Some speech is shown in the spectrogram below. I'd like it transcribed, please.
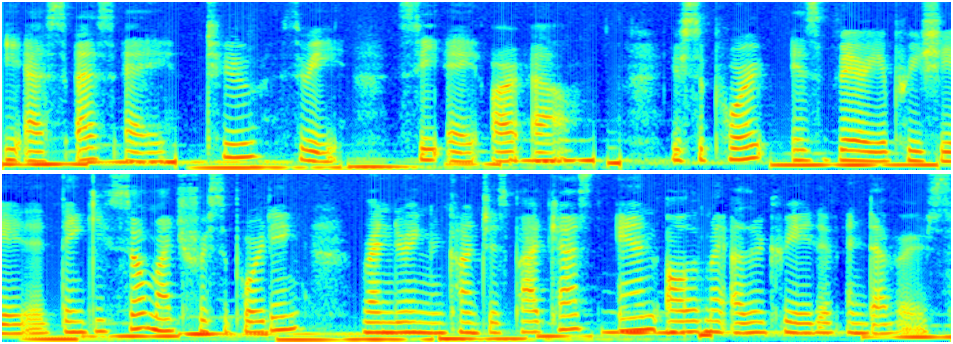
E S S A 2 3 C A R L. Your support is very appreciated. Thank you so much for supporting Rendering Unconscious podcast and all of my other creative endeavors.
